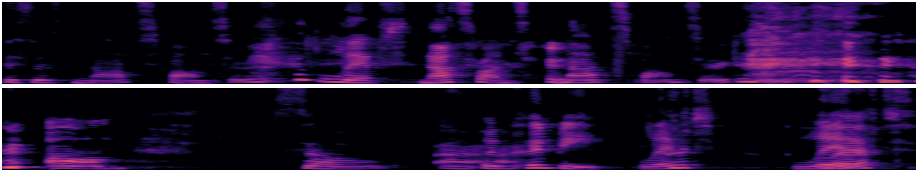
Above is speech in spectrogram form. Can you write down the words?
This is not sponsored. Lyft, not sponsored. not sponsored. um, so, uh, but could be. Lyft. Lyft. Lyft.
